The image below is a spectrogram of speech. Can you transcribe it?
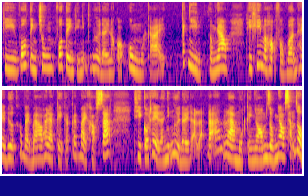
Thì vô tình chung vô tình thì những cái người đấy nó có cùng một cái cách nhìn giống nhau. Thì khi mà họ phỏng vấn hay đưa các bài báo hay là kể các cái bài khảo sát thì có thể là những người đấy đã đã, đã là một cái nhóm giống nhau sẵn rồi.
